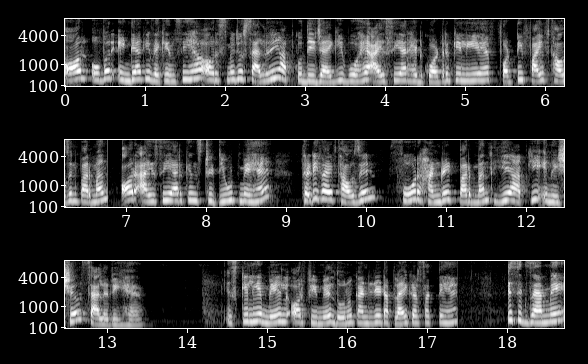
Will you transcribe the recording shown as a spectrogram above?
ऑल ओवर इंडिया की वैकेंसी है और इसमें जो सैलरी आपको दी जाएगी वो है आईसीआर हेडक्वार्टर के लिए है forty five thousand per month और आईसीआर के इंस्टीट्यूट में है thirty five thousand four hundred per month ये आपकी इनिशियल सैलरी है। इसके लिए मेल और फीमेल दोनों कैंडिडेट अप्लाई कर सकते हैं। इस एग्ज़ाम में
